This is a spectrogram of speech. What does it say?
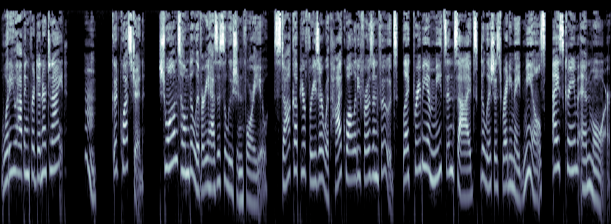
What are you having for dinner tonight? Hmm, good question. Schwan's Home Delivery has a solution for you. Stock up your freezer with high quality frozen foods like premium meats and sides, delicious ready made meals, ice cream, and more.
